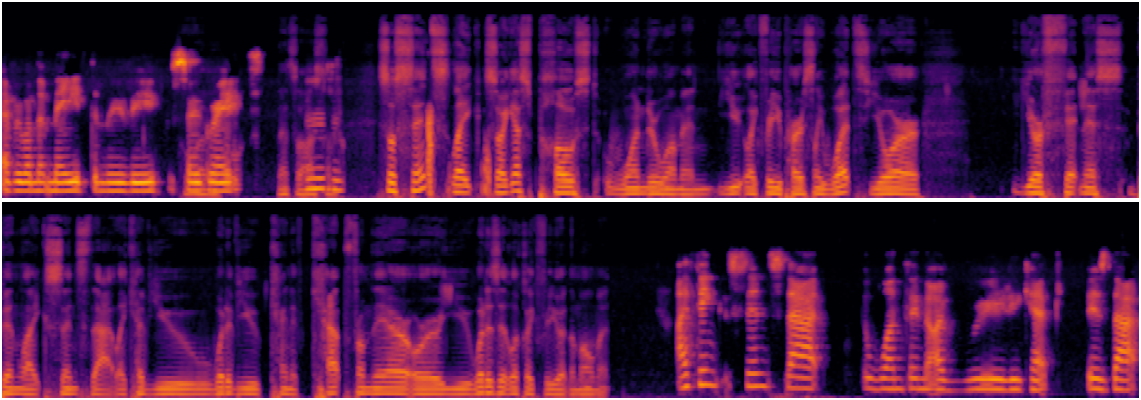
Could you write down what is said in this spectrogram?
everyone that made the movie. It was so great. That's awesome. Mhm. So since like so I guess post Wonder Woman, you like for you personally, what's your your fitness been like since that? Like have you what have you kind of kept from there or you what does it look like for you at the moment? I think since that, the one thing that I've really kept is that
